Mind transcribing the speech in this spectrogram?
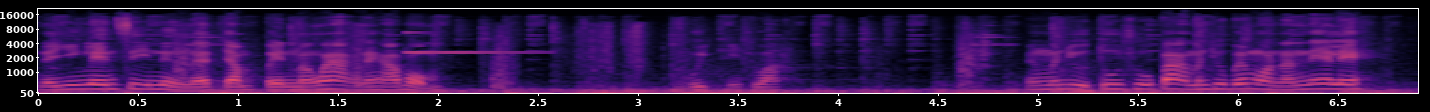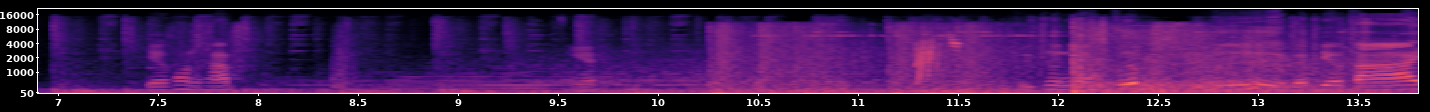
ในยิ่งเล่น C1 นะจำเป็นมากๆนะครับผมอุ้ยนี่ตัวแม่งมันอยู่ตู้ชูปะมันชูไปหมดนั้นแน่เลยเดี๋ยวก่อนครับเนี่ยอีกตัวเนี้ยปึ๊บนี่แป๊บเดียวตาย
